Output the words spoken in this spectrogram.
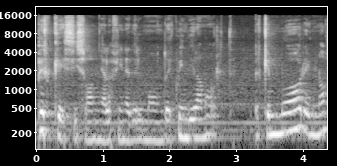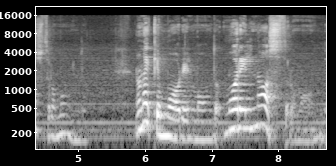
Perché si sogna la fine del mondo e quindi la morte? Perché muore il nostro mondo. Non è che muore il mondo, muore il nostro mondo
